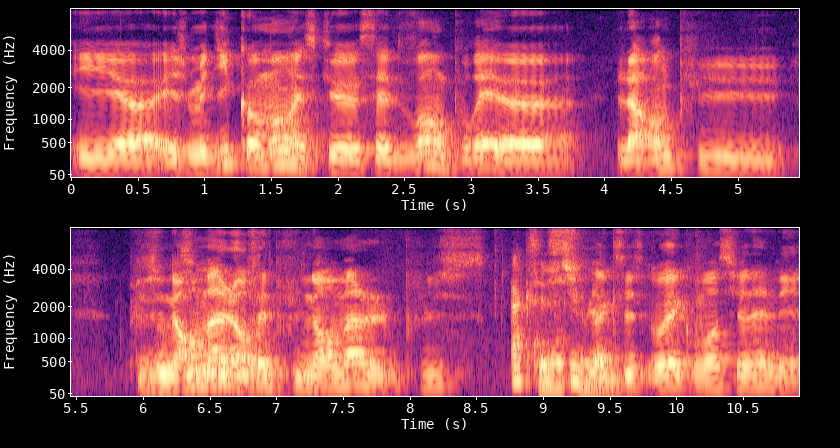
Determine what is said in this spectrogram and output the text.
Et, euh, et je me dis comment est-ce que cette voix, on pourrait euh, la rendre plus, plus Plus normale, en fait, plus normale, plus Accessible. Ouais, conventionnelle et.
